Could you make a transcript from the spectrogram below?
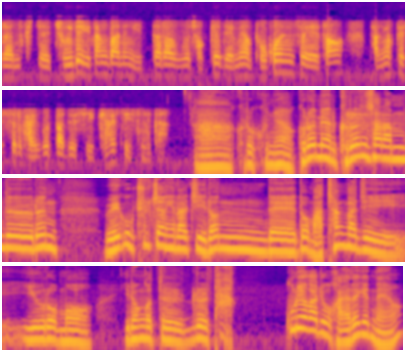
이런 중대 이상 반응이 있다라고 적게 되면 보건소에서 방역 패스를 발급받을 수 있게 할 수 있습니다. 아, 그렇군요. 그러면 그런 사람들은 외국 출장이랄지 이런 데도 마찬가지 이유로 뭐 이런 것들을 다 꾸려가지고 가야 되겠네요.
